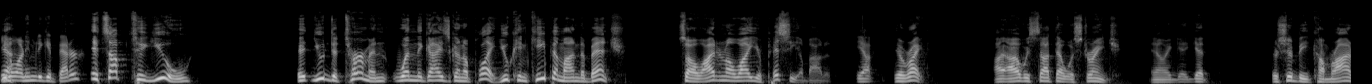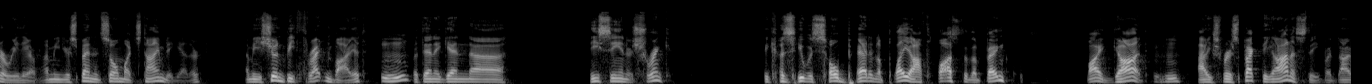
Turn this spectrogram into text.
yeah. don't want him to get better. It's up to you. It, you determine when the guy's going to play. You can keep him on the bench. So I don't know why you're pissy about it. Yep. You're right. I, I always thought that was strange. You know, I get, get there should be camaraderie there. I mean, you're spending so much time together. I mean, you shouldn't be threatened by it. Mm-hmm. But then again, uh, he's seeing a shrink because he was so bad in a playoff loss to the Bengals. My God, Mm-hmm. I respect the honesty, but I,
